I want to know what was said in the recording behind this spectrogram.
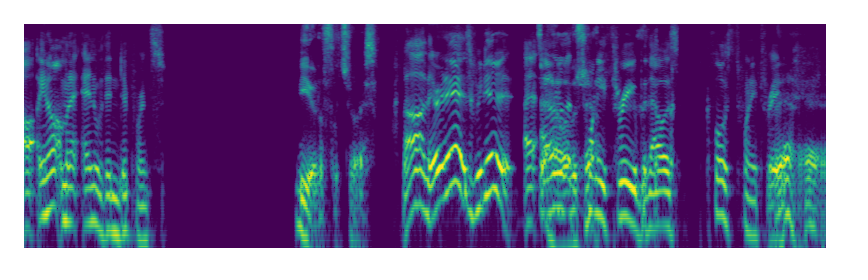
Uh, you know? I'm going to end with indifference. beautiful choice. Oh, there it is. We did it. I, I don't know that's 23, but that was close to 23. Yeah, yeah.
